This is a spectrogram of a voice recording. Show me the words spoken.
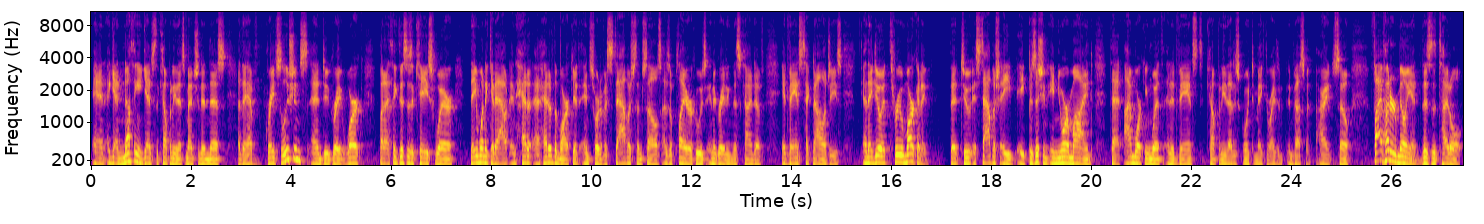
And again, nothing against the company that's mentioned in this. They have great solutions and do great work. But I think this is a case where they want to get out and head ahead of the market and sort of establish themselves as a player who is integrating this kind of advanced technologies. And they do it through marketing that to establish a, a position in your mind that I'm working with an advanced company that is going to make the right investment. All right. So 500 million. This is the title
